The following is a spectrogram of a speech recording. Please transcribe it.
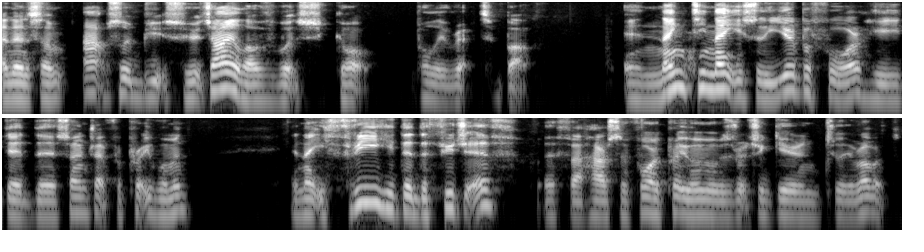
and then some absolute beauties which I love, which got probably ripped. But in 1990, so the year before, he did the soundtrack for Pretty Woman. In 93, he did The Fugitive with uh, Harrison Ford. Pretty Woman was Richard Gere and Julia Roberts.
